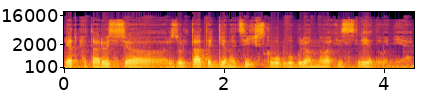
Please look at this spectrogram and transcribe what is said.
Это, повторюсь, э, результаты генетического углубленного исследования.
